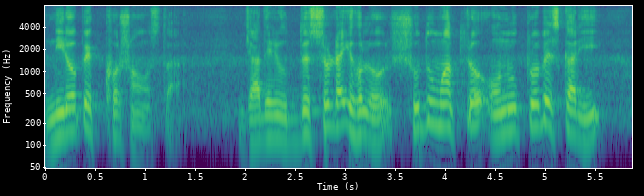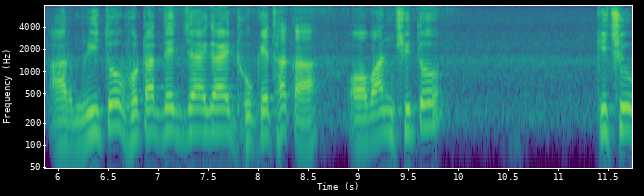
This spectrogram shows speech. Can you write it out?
নিরপেক্ষ সংস্থা। যাদের উদ্দেশ্যটাই হলো শুধুমাত্র অনুপ্রবেশকারী আর মৃত ভোটারদের জায়গায় ঢুকে থাকা অবাঞ্ছিত, কিছু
